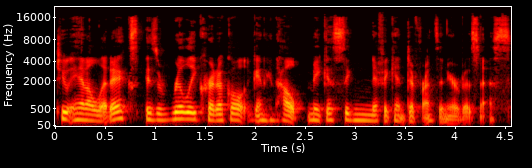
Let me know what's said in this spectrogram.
to analytics is really critical and can help make a significant difference in your business.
